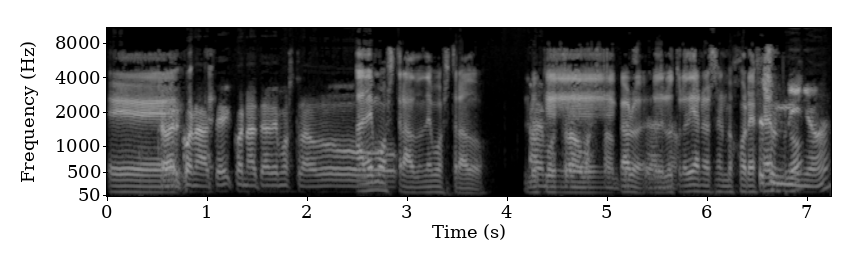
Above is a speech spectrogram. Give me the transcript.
Eh, a ver, con AT, ha demostrado. Ha demostrado, ha demostrado. ha demostrado bastante. Claro, este el otro día no es el mejor ejemplo. Es un niño, ¿eh?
